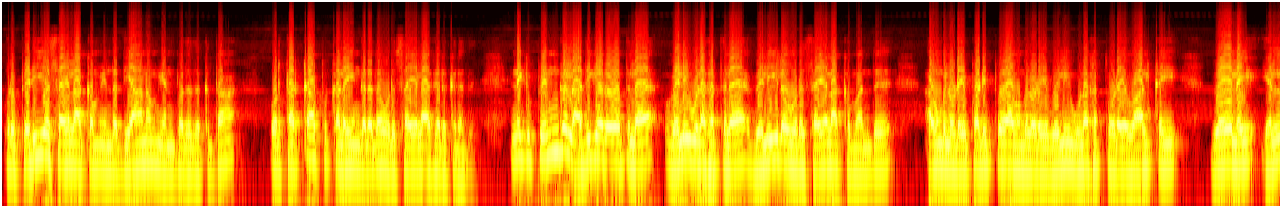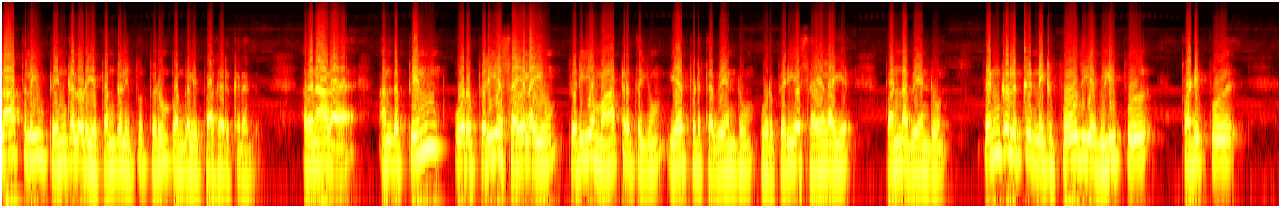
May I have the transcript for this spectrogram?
ஒரு பெரிய செயலாக்கம் இந்த தியானம் என்பதுக்கு தான் ஒரு தற்காப்பு கலைங்கிறத ஒரு செயலாக இருக்கிறது. இன்னைக்கு பெண்கள் அதிக ரூபத்தில் வெளி உலகத்துல வெளியில ஒரு செயலாக்கம் வந்து அவங்களுடைய படிப்பு அவங்களுடைய வெளி உலகத்தோடைய வாழ்க்கை வேலை எல்லாத்துலேயும் பெண்களுடைய பங்களிப்பு பெரும் பங்களிப்பாக இருக்கிறது. அதனால அந்த பெண் ஒரு பெரிய செயலையும் பெரிய மாற்றத்தையும் ஏற்படுத்த வேண்டும் ஒரு பெரிய செயலை பண்ண வேண்டும். பெண்களுக்கு இன்னைக்கு போதிய விழிப்பு படிப்பு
